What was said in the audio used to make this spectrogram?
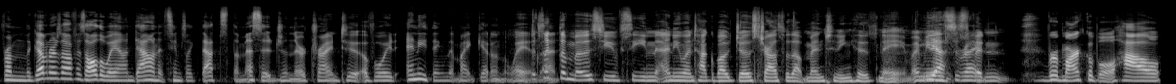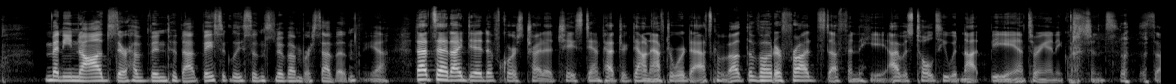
from the governor's office all the way on down, it seems like that's the message. And they're trying to avoid anything that might get in the way of It's that. like the most you've seen anyone talk about Joe Straus without mentioning his name. I mean, Yes, it's just right. been remarkable how many nods there have been to that basically since November 7th. Yeah. That said, I did, of course, try to chase Dan Patrick down afterward to ask him about the voter fraud stuff, and he, I was told he would not be answering any questions. So.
